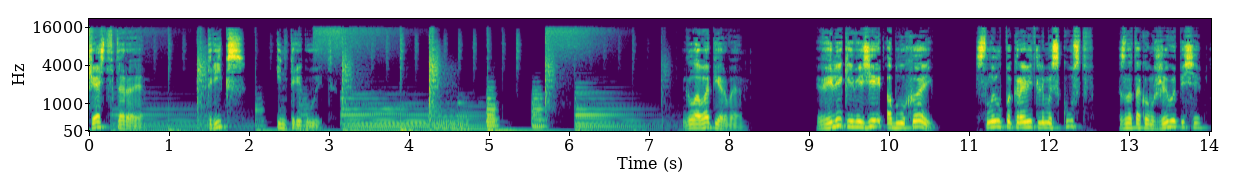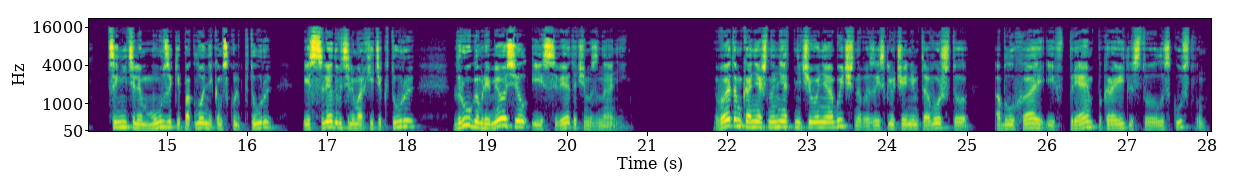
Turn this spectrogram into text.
Часть вторая. Трикс интригует. Глава первая. Великий визирь Аблухай слыл покровителем искусств, знатоком живописи, ценителем музыки, поклонником скульптуры, исследователем архитектуры, другом ремесел и светочем знаний. В этом, конечно, нет ничего необычного, за исключением того, что Аблухай и впрямь покровительствовал искусством,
